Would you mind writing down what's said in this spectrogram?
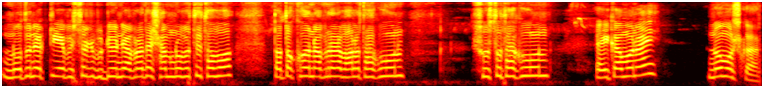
নতুন একটি এপিসোড ভিডিও নিয়ে আপনাদের সামনে উপস্থিত হব। ততক্ষণ আপনারা ভালো থাকুন, সুস্থ থাকুন। এই কামনায় নমস্কার।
